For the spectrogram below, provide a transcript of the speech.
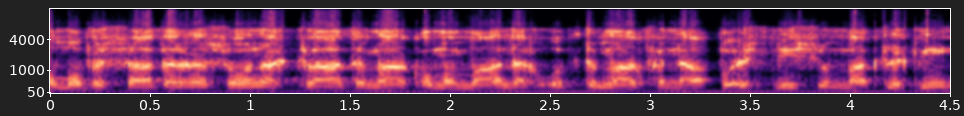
om op 'n Saterdag en Sondag klaar te maak om 'n Maandag oop te maak vir nou is nie so maklik nie.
